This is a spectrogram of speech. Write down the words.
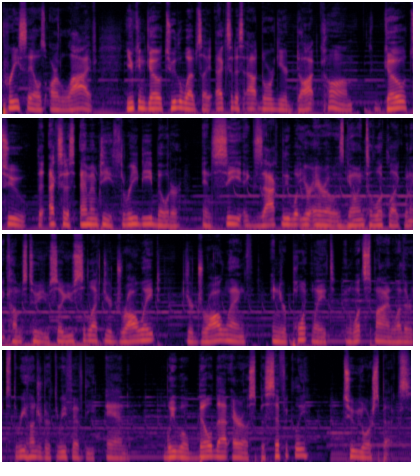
pre sales are live. You can go to the website, exodusoutdoorgear.com, go to the Exodus MMT 3D builder and see exactly what your arrow is going to look like when it comes to you. So you select your draw weight, your draw length, and your point weight, and what spine, whether it's 300 or 350, and we will build that arrow specifically to your specs.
